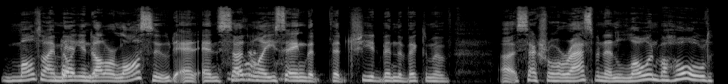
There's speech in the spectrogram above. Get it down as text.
multi-million dollar lawsuit, and, and suddenly yeah. saying that, that she had been the victim of uh, sexual harassment, and lo and behold,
